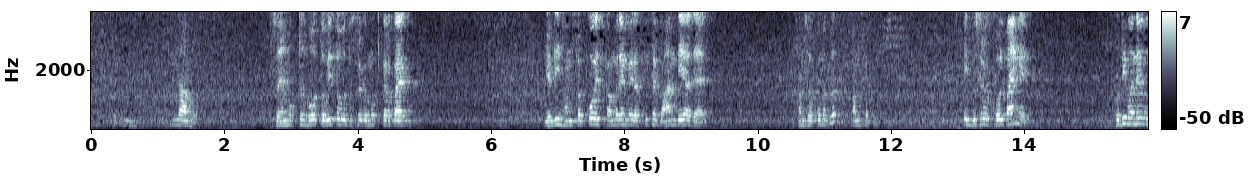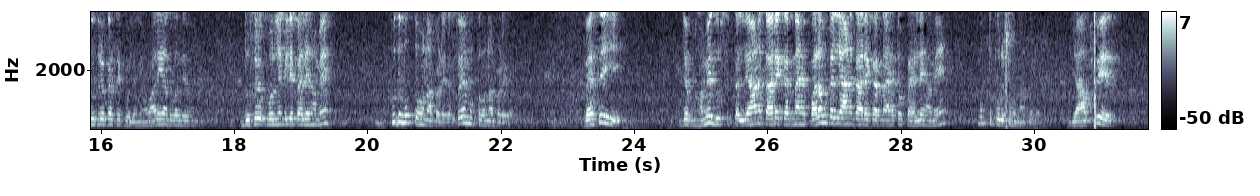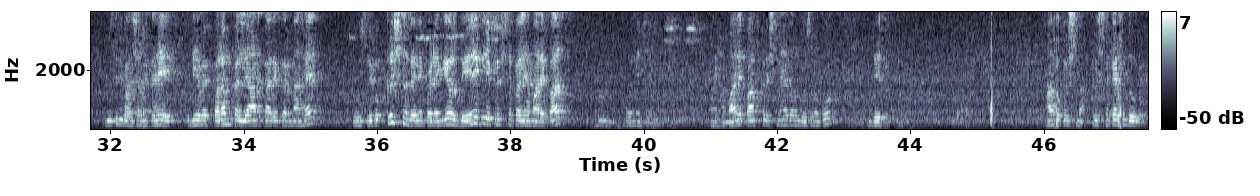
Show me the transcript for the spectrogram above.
ना हो। स्वयं मुक्त हो तो भी तो वो दूसरे को मुक्त कर पाएगा। यदि हम सबको इस कमरे में रस्सी से बाँध दिया जाए, हम सबको मतलब हम सब एक दूसरे को खोल पाएँगे? खुद ही बंधे हुए दूसरे को कैसे खोलेंगे? हमारे याद बंधे हुए दूसरे को खोलने के लिए पहले हमें खुद मुक्त होना पड़ेगा स्वयं मुक्त होना पड़ेगा। वैसे ही जब हमें दूसरे कल्याण कार्य करना है, परम कल्याण कार्य करना है तो पहले हमें मुक्त पुरुष होना पड़ेगा। या फिर दूसरी भाषा में कहे, यदि हमें परम कल्याण कार्य करना है तो दूसरे को कृष्ण देने पड़ेंगे और देने के लिए कृष्ण पहले हमारे पास होने चाहिए। यदि हमारे पास कृष्ण है तो हम दूसरों को दे सकते हैं। हाँ तो कृष्ण कृष्ण कैसे दोगे?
